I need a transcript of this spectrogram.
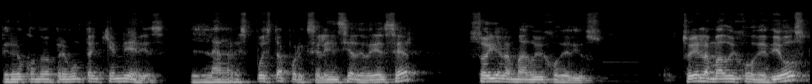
Pero cuando me preguntan quién eres, la respuesta por excelencia debería ser, soy el amado Hijo de Dios. Soy el amado Hijo de Dios,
